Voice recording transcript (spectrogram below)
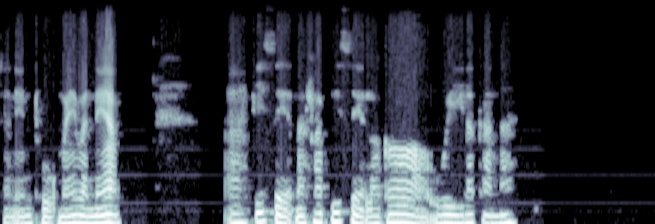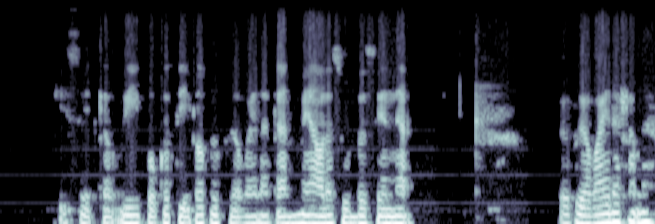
จะเน้นถูกไหมวันนี้อะพิเศษนะครับพิเศษแล้วก็วีแล้วกันนะ พิเศษกับวีปกติก็เผื่อๆไว้แล้วกัน ไม่เอาละศูนย์เปอร์เซ็นต์เนี่ย เผื่อไว้นะครับนะ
